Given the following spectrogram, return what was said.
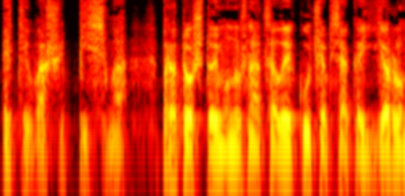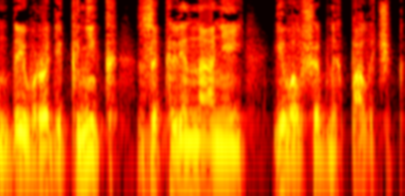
эти ваши письма про то, что ему нужна целая куча всякой ерунды, вроде книг, заклинаний и волшебных палочек.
